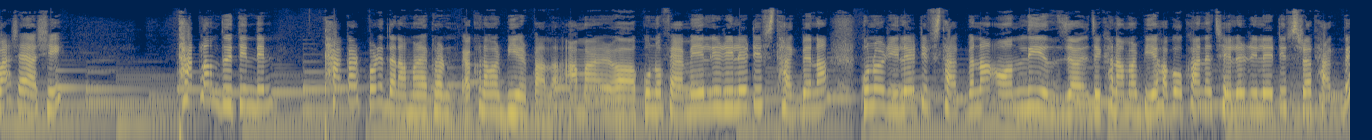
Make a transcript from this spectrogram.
বাসায় আসি। থাকলাম দুই, তিন দিন। থাকার পরে দেন আমার এখন এখন আমার বিয়ের পালা। আমার কোনো ফ্যামিলি রিলেটিভস থাকবে না, কোনো রিলেটিভস থাকবে না অনলি যেখানে আমার বিয়ে হবে ওখানে ছেলের রিলেটিভসরা থাকবে,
